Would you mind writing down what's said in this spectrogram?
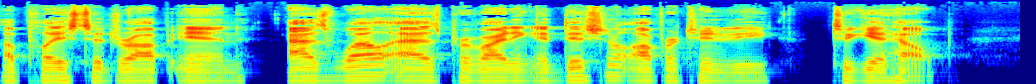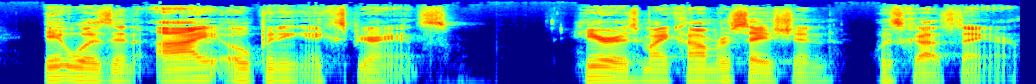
a place to drop in, as well as providing additional opportunity to get help. It was an eye opening experience. Here is my conversation with Scott Stanger.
